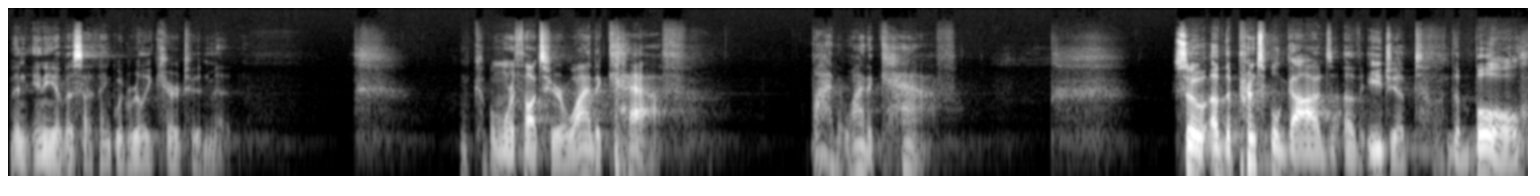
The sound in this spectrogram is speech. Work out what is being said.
than any of us, I think, would really care to admit. A couple more thoughts here. Why the calf? Why the, why the calf? So, of the principal gods of Egypt, the bull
